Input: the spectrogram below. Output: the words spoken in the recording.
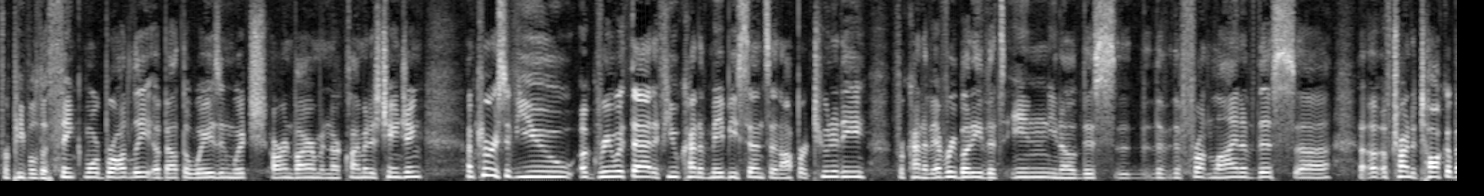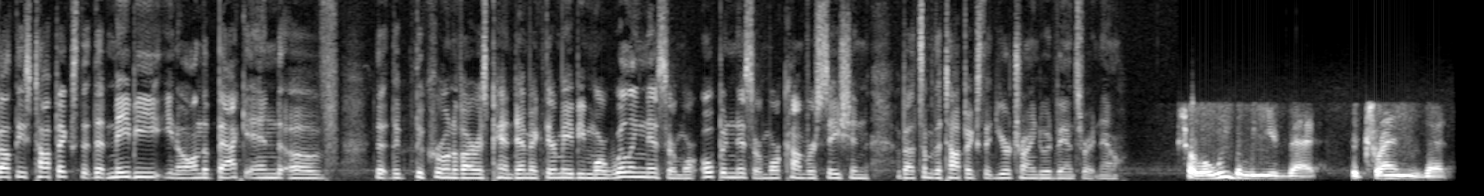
for people to think more broadly about the ways in which our environment and our climate is changing. I'm curious if you agree with that, if you kind of maybe sense an opportunity for kind of everybody that's in, you know, this the, the front line of this uh, of trying to talk about these topics that that maybe you know on the back end of the, the, the, coronavirus pandemic, there may be more willingness or more openness or more conversation about some of the topics that you're trying to advance right now. Sure. Well, we believe that the trends that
